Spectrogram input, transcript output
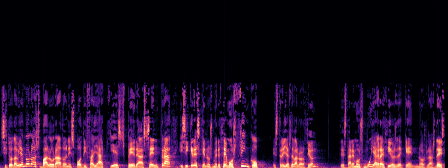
Si todavía no lo has valorado en Spotify, aquí esperas. Entra y si crees que nos merecemos cinco estrellas de valoración, te estaremos muy agradecidos de que nos las des.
